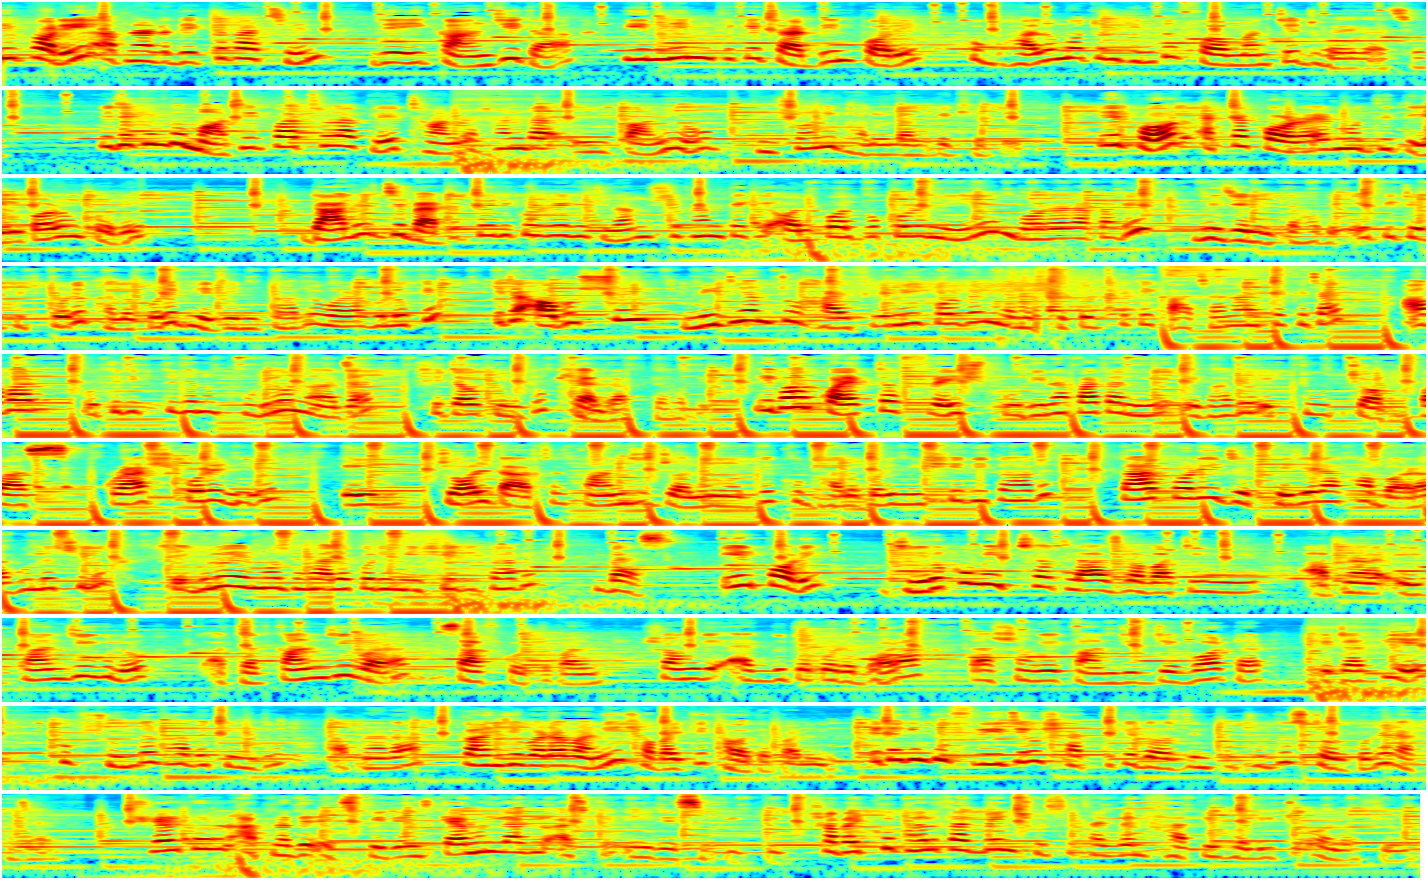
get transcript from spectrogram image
এরপরে আপনারা দেখতে পাচ্ছেন যে এই কাঞ্জিটা তিন দিন থেকে চার দিন পরে খুব ভালো মতন কিন্তু ফার্মান্টেড হয়ে গেছে। এটা কিন্তু মাটির পাত্রে রাখলে ঠান্ডা ঠান্ডা এই পানীয় ভীষণই ভালো লাগবে খেতে। এরপর একটা কড়াইয়ের মধ্যে তেল গরম করে ডালের যে ব্যাটার তৈরি করে রেখেছিলাম, সেখান থেকে অল্প অল্প করে নিয়ে বড়ার আকারে ভেজে নিতে হবে। এপিট ওপিট করে ভালো করে ভেজে নিতে হবে বড়াগুলোকে। এটা অবশ্যই মিডিয়াম টু হাই ফ্লেমেই করবেন, যেন ভেতর থেকে কাঁচা না থেকে যায়। আবার অতিরিক্ত যেন পুড়েও না যায়, সেটাও কিন্তু খেয়াল রাখতে হবে। এবার কয়েকটা ফ্রেশ পুদিনা পাতা নিয়ে এভাবে একটু চপ বা ক্রাশ করে নিয়ে এই জলটা, অর্থাৎ কাঞ্জির জলের মধ্যে খুব ভালো করে মিশিয়ে দিতে হবে। তারপরে যে ভেজে রাখা বড়াগুলো ছিল, সেগুলো এর মধ্যে ভালো করে মিশিয়ে দিতে হবে। ব্যাস, এরপরে যেরকম ইচ্ছা গ্লাস বা বাটি নিয়ে আপনারা এই কাঞ্জিগুলো, অর্থাৎ কাঞ্জি বড়া সার্ভ করতে পারেন। সঙ্গে এক দুটো করে বড়া, তার সঙ্গে কাঞ্জির যে ওয়াটার সেটা দিয়ে খুব সুন্দরভাবে কিন্তু আপনারা কাঞ্জি বড়া বানিয়ে সবাইকে খাওয়াতে পারেন। এটা কিন্তু ফ্রিজেও সাত থেকে দশ দিন পর্যন্ত স্টোর করে রাখা যায়। শেয়ার করুন আপনাদের এক্সপিরিয়েন্স কেমন লাগল আজকের এই রেসিপিটি সবাই খুব ভালো থাকবেন, সুস্থ থাকবেন happy Holi to all of you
